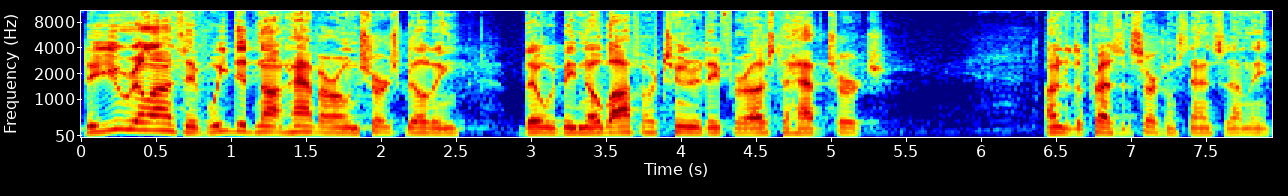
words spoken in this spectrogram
Do you realize if we did not have our own church building, there would be no opportunity for us to have church under the present circumstances? I mean,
